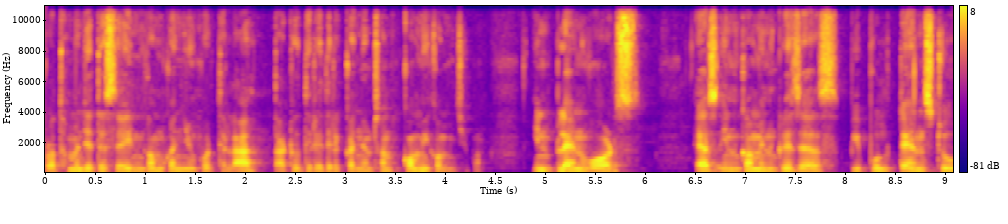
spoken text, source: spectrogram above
प्रथम जिते से इनकम कंज्यूम करा धीरे धीरे कंजम्पशन कमी कमी जी in plain words as income increases people tends to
